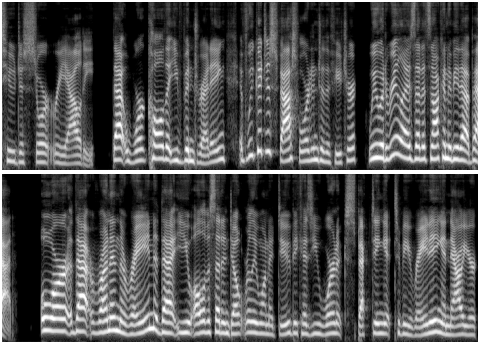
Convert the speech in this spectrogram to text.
to distort reality. That work call that you've been dreading, if we could just fast forward into the future, we would realize that it's not going to be that bad. Or that run in the rain that you all of a sudden don't really want to do because you weren't expecting it to be raining and now you're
